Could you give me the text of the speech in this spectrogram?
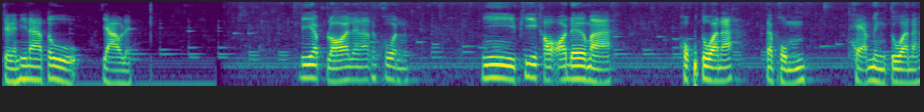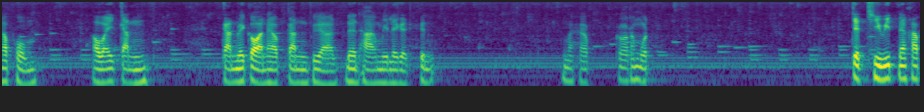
เจอกันที่หน้าตู้ยาวเลย เรียบร้อยแล้วนะทุกคน นี่พี่เขาออเดอร์มา 6 ตัวนะ แต่ผมแถม 1 ตัวนะครับผมเอาไว้กัน กันไว้ก่อนนะครับ กันเผื่อเดินทางมีอะไรเกิดขึ้นนะครับ ก็ทั้งหมด 7 ชีวิตนะครับ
